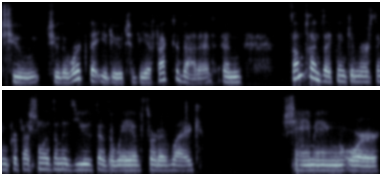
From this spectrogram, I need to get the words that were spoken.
to to the work that you do to be effective at it and sometimes i think in nursing professionalism is used as a way of sort of like shaming or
